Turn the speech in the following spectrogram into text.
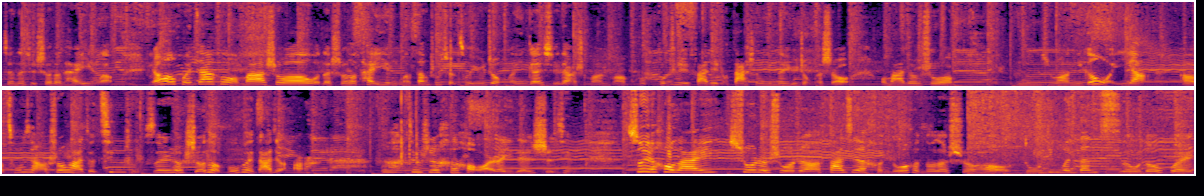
真的是舌头太硬了。然后回家和我妈说我的舌头太硬了，当初选错语种了，应该学点什么什么不不至于发这种大声音的语种的时候，我妈就说，嗯什么你跟我一样啊，从小说话就清楚，所以说舌头不会打卷儿，啊，就是很好玩的一件事情。所以后来说着说着，发现很多很多的时候读英文单词，我都会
